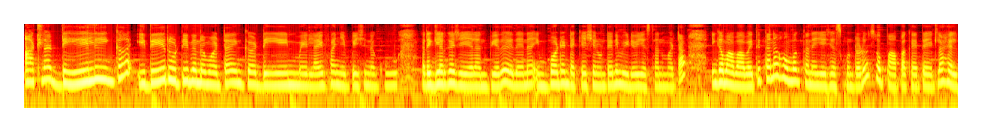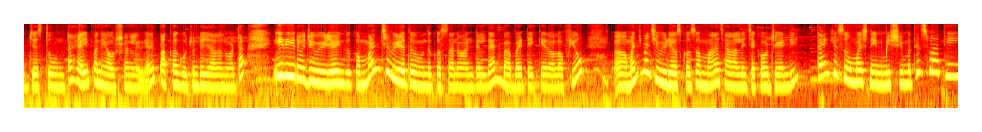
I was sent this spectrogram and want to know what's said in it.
అట్లా daily ఇంకా ఇదే routine అన్నమాట. ఇంకా day in my life అని చెప్పేసి నాకు రెగ్యులర్గా చేయాలనిపించదు ఏదైనా ఇంపార్టెంట్ అకేషన్ ఉంటేనే వీడియో చేస్తాను అనమాట ఇంకా మా బాబాయ్ అయితే తన హోంవర్క్ తనే చేసేసుకుంటాడు. సో పాపకైతే ఇట్లా హెల్ప్ చేస్తూ ఉంటా. హెల్ప్ అనే అవసరం లేదు కానీ పక్కా కూర్చుంటే చాలన్నమాట. ఇది ఈరోజు వీడియో. ఇంకొక మంచి వీడియోతో ముందుకు వస్తాను. Until then bye bye take care all of you మంచి మంచి వీడియోస్ కోసం మన ఛానల్ని చెక్అవుట్ చేయండి. థ్యాంక్ యూ సో మచ్ నేను మీ శ్రీమతి స్వాతి.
